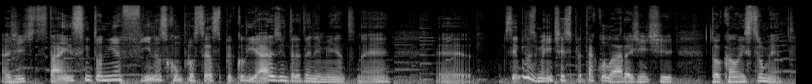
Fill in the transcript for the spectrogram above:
a gente está em sintonia finas com processos peculiares de entretenimento, né? É, simplesmente é espetacular a gente tocar um instrumento,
